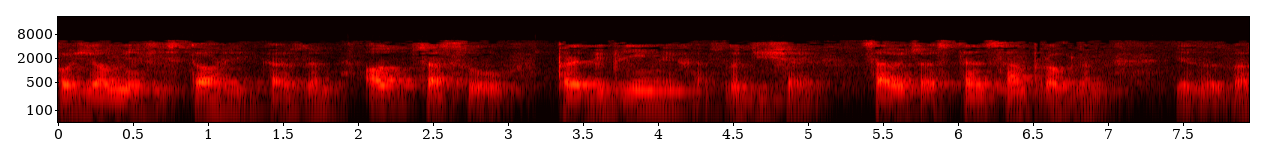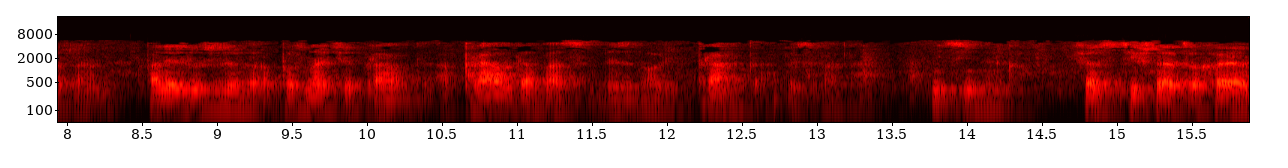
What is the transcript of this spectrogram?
poziomie historii, każdym od czasów prebiblijnych aż do dzisiaj. Cały czas ten sam problem jest rozważany. Pan Jezus wzywa, poznajcie prawdę, a prawda was wyzwoli. Prawda wyzwala. Nic innego. Ksiądz Tischner trochę,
